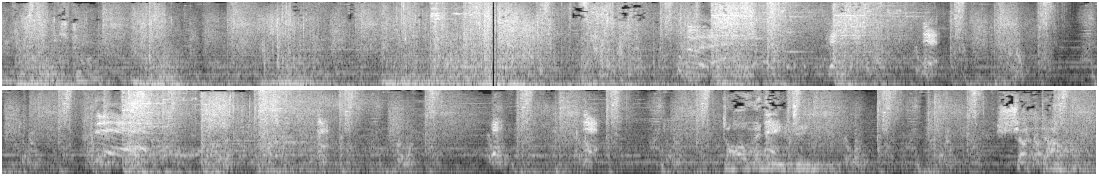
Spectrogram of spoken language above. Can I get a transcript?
Turret has been destroyed. Dominating. Shut down.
